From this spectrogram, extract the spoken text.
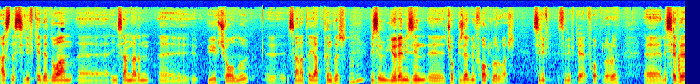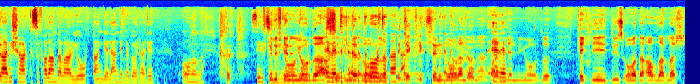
aslında Silifke'de doğan e, insanların e, büyük çoğunluğu e, sanata yatkındır. Bizim yöremizin e, çok güzel bir folkloru var. Silif, Silifke folkloru. E, lisede Hatta bir şarkısı falan da var yoğurttan gelen değil mi böyle hani onunla. Silifke'nin, Silifke'nin yoğurdu, Asya Evet, kimler doğurdu. doğurdu. Ekeklik. Seni doğuran ana Evet. mi yoğurdu? Kekliği düz ovada avlarlar,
